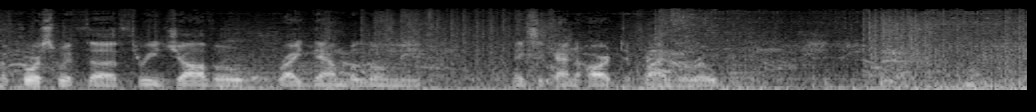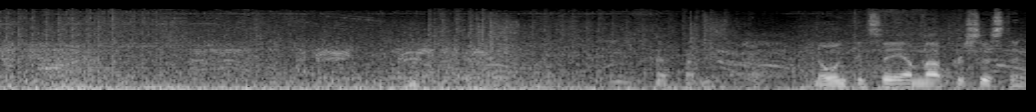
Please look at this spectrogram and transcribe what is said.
Of course, with uh, three J'avo right down below me, makes it kind of hard to climb the rope. no one can say I'm not persistent.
